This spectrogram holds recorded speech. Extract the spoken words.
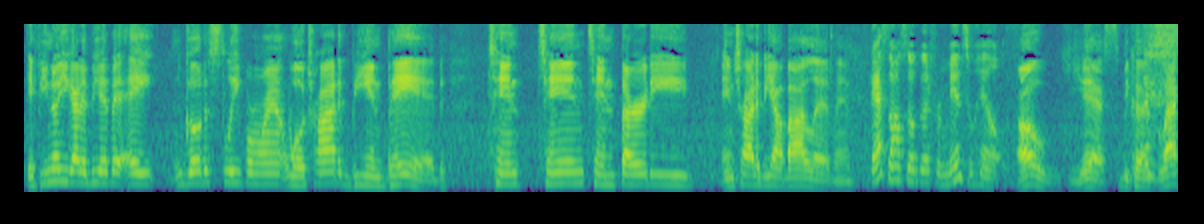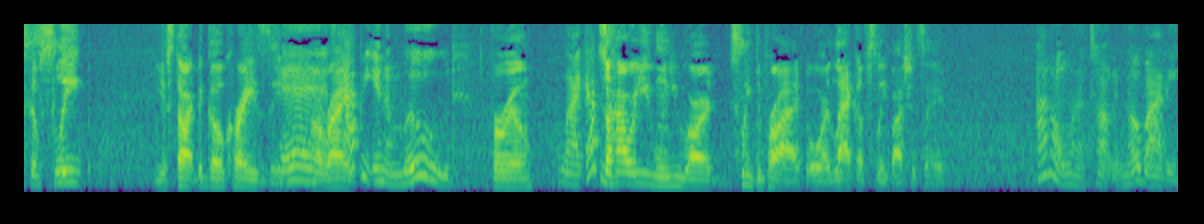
if you know you got to be up at 8, go to sleep around, well, try to be in bed 10 10 10:30 and try to be out by 11. That's also good for mental health. Oh, yes, because lack of sleep you start to go crazy. Yes. All right. I be in a mood. For real. Like I. Be, So how are you when you are sleep deprived or lack of sleep? I should say. I don't want to talk to nobody.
